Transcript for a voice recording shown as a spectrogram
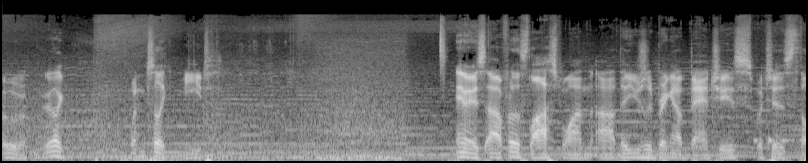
Ooh, they're like went into like meat. Anyways, uh, for this last one, uh, they usually bring out banshees, which is the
